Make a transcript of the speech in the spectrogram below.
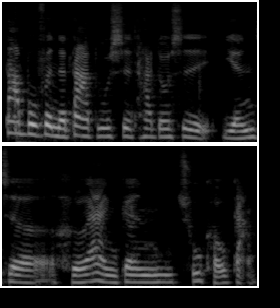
大部分的大都市它都是沿着河岸跟出口港，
